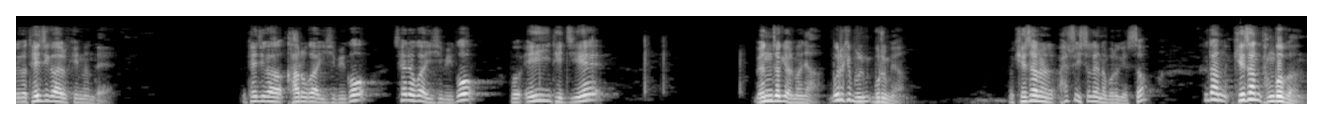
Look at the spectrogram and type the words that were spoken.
여기가 대지가 이렇게 있는데 대지가 가로가 20이고 세로가 20이고 그 A 대지의 면적이 얼마냐? 뭐 이렇게 물으면. 계산을 할 수 있을래나 모르겠어. 일단 계산 방법은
